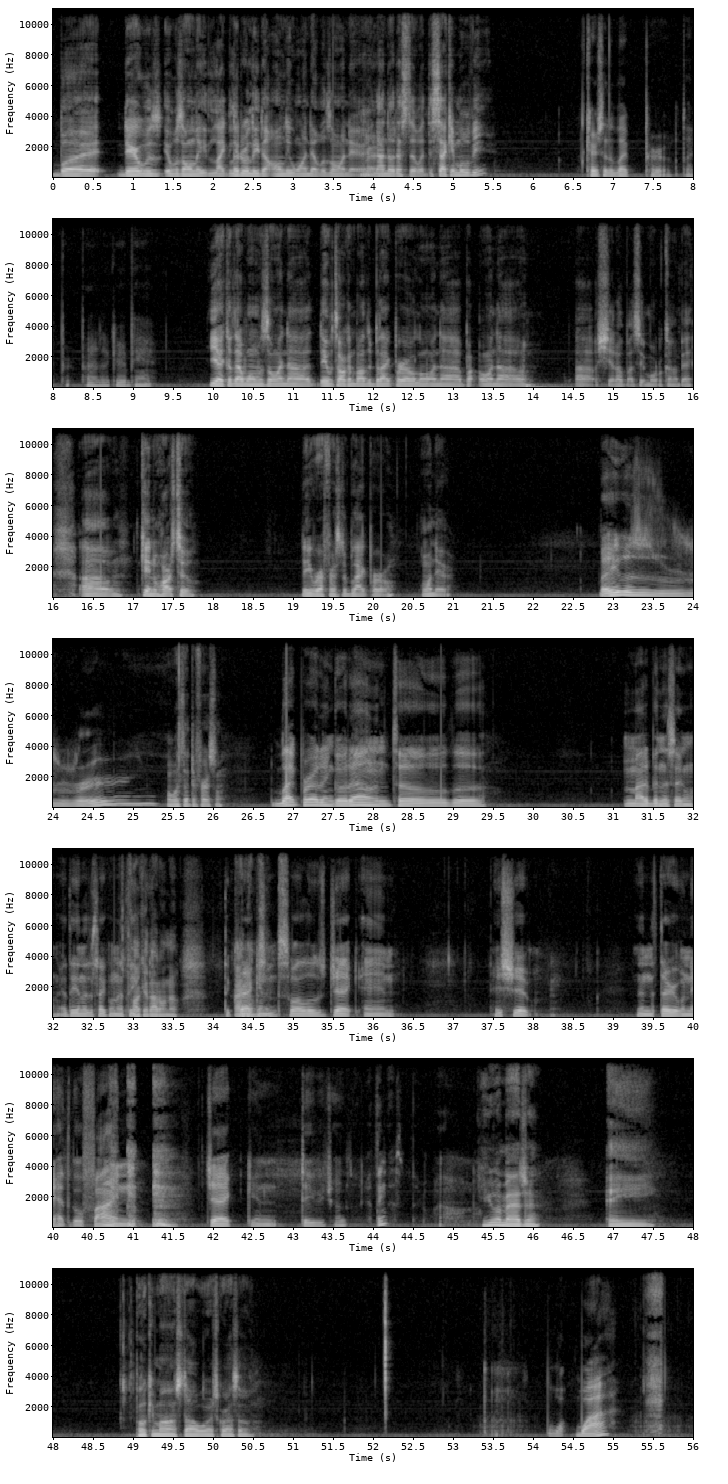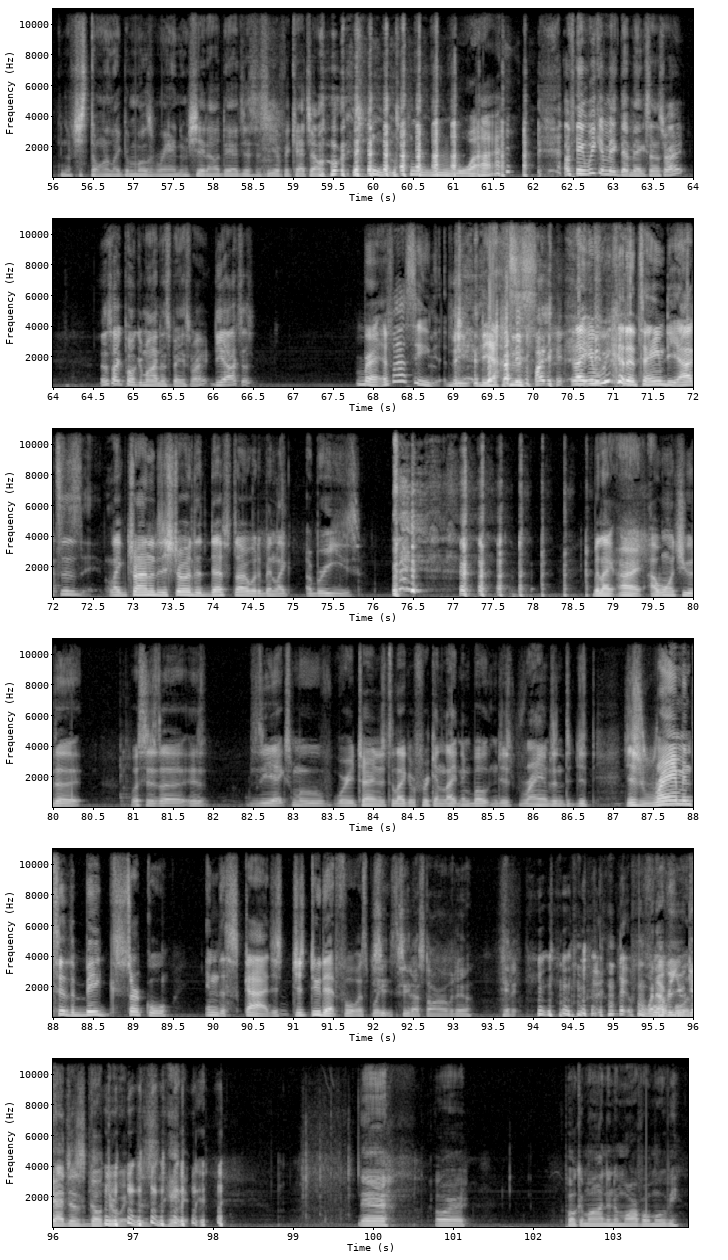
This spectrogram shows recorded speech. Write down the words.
but there was it was only like literally the only one that was on there. And I know that's the what, the second movie. Curse of the Black Pearl, Black Pearl, Pirates of the Caribbean. Yeah, because that one was on. Uh, they were talking about the Black Pearl on uh on uh, uh shit. I was about to say Mortal Kombat. Um, Kingdom Hearts two. They referenced the Black Pearl on there. But he was Or was that the first one? Black Pearl didn't go down until the. Might have been the second one. At the end of the second one, I think Fuck it, I don't know. the Kraken swallows Jack and his ship. Then the third one, they had to go find Jack and Davy Jones. I think that's. Can you imagine a Pokemon Star Wars crossover? Wh- Why? I'm just throwing like the most random shit out there just to see if it catch on. Why? I mean, we can make that make sense, right? It's like Pokemon in space, right? Deoxys. Bruh, if I see the Deoxys, like, if we could have tamed Deoxys, like trying to destroy the Death Star would have been like a breeze. Be like, all right, I want you to, what's his uh his ZX move where he turns into like a freaking lightning bolt and just rams into just just ram into the big circle in the sky. Just just do that for us, see, please. see that star over there? Hit it. Whatever you got, just go through it. Just hit it. Yeah. Or Pokemon in a Marvel movie.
